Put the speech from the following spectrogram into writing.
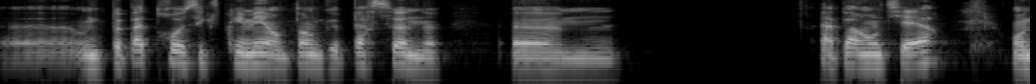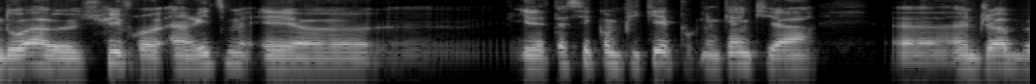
on ne peut pas trop s'exprimer en tant que personne à part entière. On doit euh, suivre un rythme et euh, il est assez compliqué pour quelqu'un qui a euh, un job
